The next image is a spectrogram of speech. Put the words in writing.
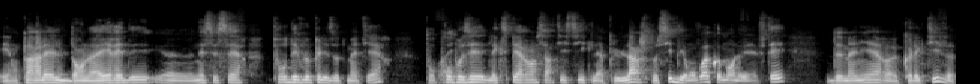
et en parallèle dans la R&D nécessaire pour développer les autres matières pour proposer l'expérience artistique la plus large possible. Et on voit comment le NFT, de manière euh, collective,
